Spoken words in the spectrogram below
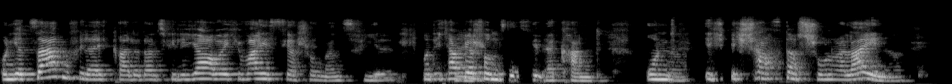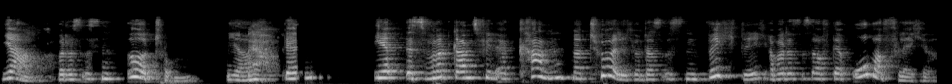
Und jetzt sagen vielleicht gerade ganz viele, ja, aber ich weiß ja schon ganz viel. Und ich habe mhm. ja schon so viel erkannt. Und ja. ich, ich schaffe das schon alleine. Ja, aber das ist ein Irrtum. Ja, ja. denn ihr, es wird ganz viel erkannt, natürlich, und das ist wichtig, aber das ist auf der Oberfläche.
